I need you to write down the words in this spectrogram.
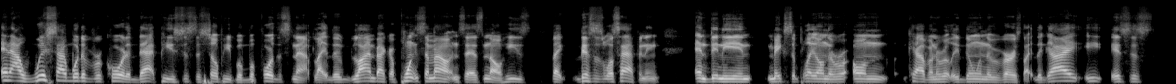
And I wish I would have recorded that piece just to show people before the snap. Like the linebacker points him out and says, "No, he's like this is what's happening," and then he makes a play on the on Calvin Ridley doing the reverse. Like the guy, he it's just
